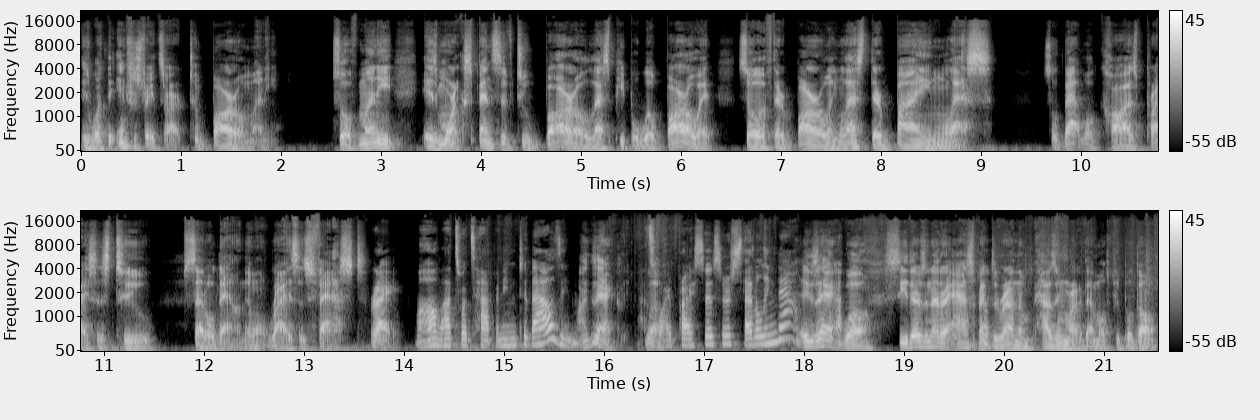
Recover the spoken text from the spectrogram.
is what the interest rates are to borrow money. So if money is more expensive to borrow, less people will borrow it. So if they're borrowing less, they're buying less. So that will cause prices to settle down. They won't rise as fast. Right. Well, that's what's happening to the housing market. Exactly. That's Well, why prices are settling down. Exactly. Well, see, there's another aspect around the housing market that most people don't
